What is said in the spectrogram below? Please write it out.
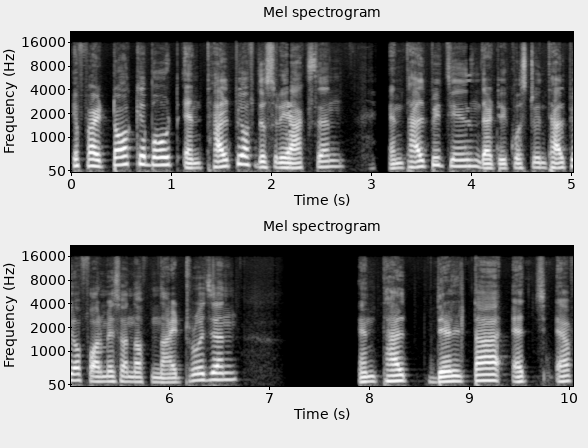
if I talk about enthalpy of this reaction enthalpy change that equals to enthalpy of formation of nitrogen enthalpy delta HF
